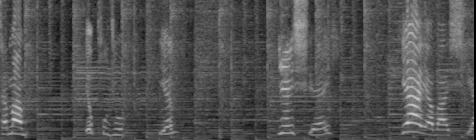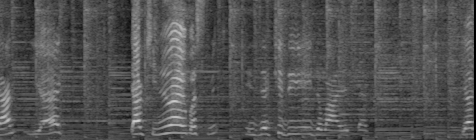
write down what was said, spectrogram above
Tamam. İpucu. Yem. Yeşil. Ya'ya başlayan. Ya. Ya kimin arabasını Zeki değildi maalesef. Ya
